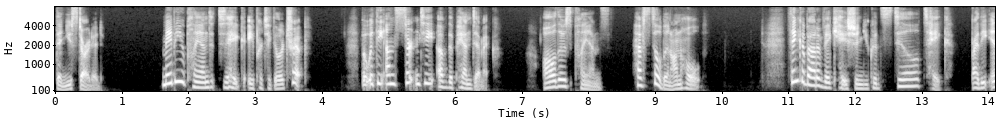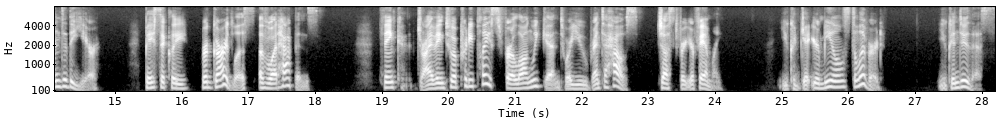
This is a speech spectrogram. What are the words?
than you started. Maybe you planned to take a particular trip, but with the uncertainty of the pandemic, all those plans have still been on hold. Think about a vacation you could still take by the end of the year, basically, regardless of what happens. Think driving to a pretty place for a long weekend where you rent a house just for your family. You could get your meals delivered. You can do this.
